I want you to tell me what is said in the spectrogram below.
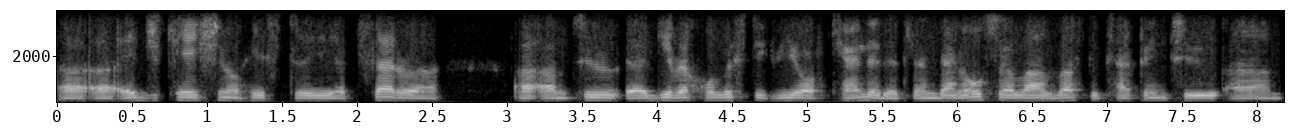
educational history, etc uh, um, to uh, give a holistic view of candidates, and that also allows us to tap into um,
